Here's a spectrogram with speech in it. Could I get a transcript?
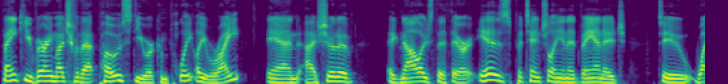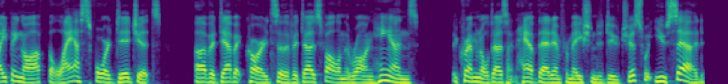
Thank you very much for that post. You are completely right. And I should have acknowledged that there is potentially an advantage to wiping off the last four digits of a debit card so if it does fall in the wrong hands, the criminal doesn't have that information to do just what you said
